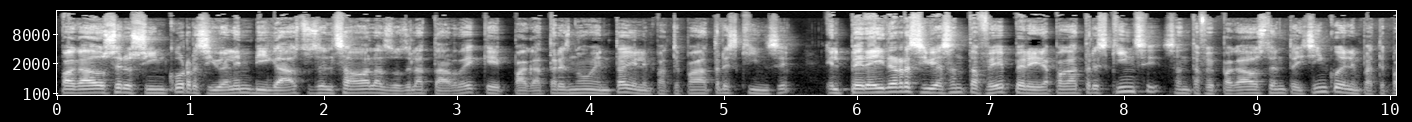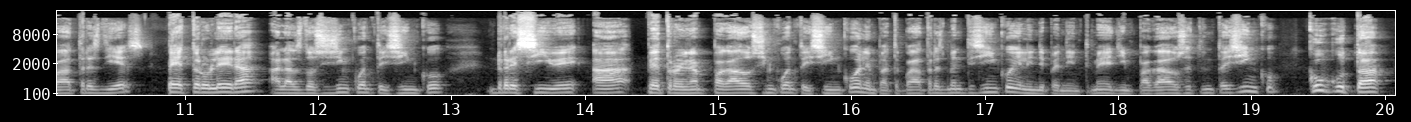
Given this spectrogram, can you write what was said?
paga 2.05, recibe al Envigado, esto es el sábado a las 2 de la tarde, que paga 3.90 y el empate paga 3.15. El Pereira recibe a Santa Fe, Pereira paga 3.15, Santa Fe paga 2.35 y el empate paga 3.10. Petrolera a las 2.55 recibe a Petrolera paga 2.55, el empate paga 3.25 y el Independiente Medellín paga 2.75. Cúcuta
